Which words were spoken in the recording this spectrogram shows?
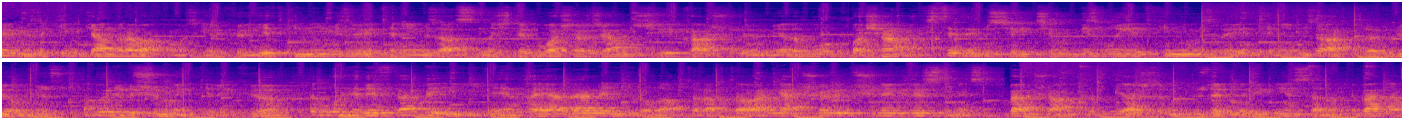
elimizdeki imkanlara bakmamız gerekiyor. Yetkinliğimiz ve yeteneğimiz aslında işte bu başaracağımız şeyi karşılıyor mu? Ya da bu başarmak istediğimiz şey için biz bu yetkinliğimizi ve yeteneğimizi arttırabiliyor muyuz? Böyle düşünmek gerekiyor. Bu hedeflerle ilgili, hayallerle ilgili olan tarafta var. Yani şöyle düşünebilirsiniz. Ben şu an 40 yaşlarının üzerinde bir insanım. E, Benden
